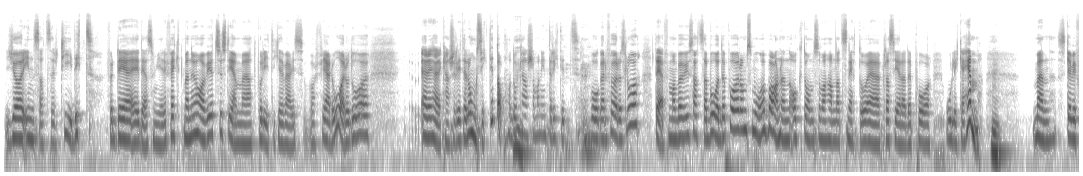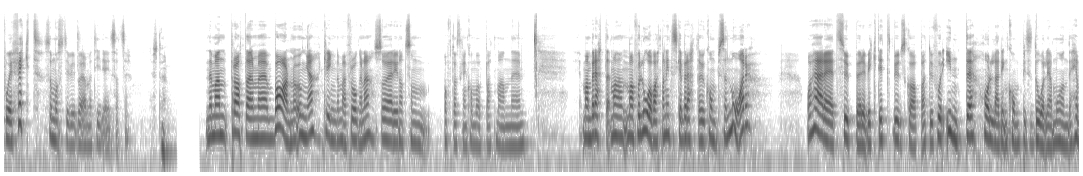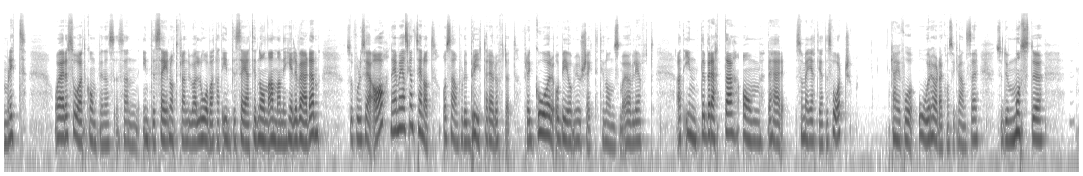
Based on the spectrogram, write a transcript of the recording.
Gör insatser tidigt. För det är det som ger effekt. Men nu har vi ju ett system med att politiker väljs var fjärde år och då är det här kanske lite långsiktigt då och då Mm. kanske man inte riktigt vågar föreslå det för man behöver ju satsa både på de små barnen och de som har hamnat snett och är placerade på olika hem. Mm. Men ska vi få effekt så måste vi börja med tidiga insatser. Just det. När man pratar med barn och unga kring de här frågorna så är det ju något som oftast kan komma upp att man eh, man, berättar, man, man får lova att man inte ska berätta hur kompisen mår. Och här är ett superviktigt budskap att du får inte hålla din kompis dåliga mående hemligt. Och är det så att kompisen sen inte säger något förrän du har lovat att inte säga till någon annan i hela världen så får du säga ja, nej men jag ska inte säga något och sen får du bryta det löftet. För det går att be om ursäkt till någon som har överlevt. Att inte berätta om det här som är jätte, jättesvårt kan ju få oerhörda konsekvenser. Så du måste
